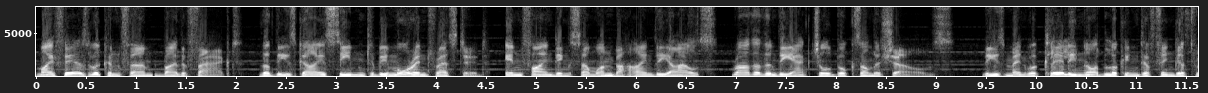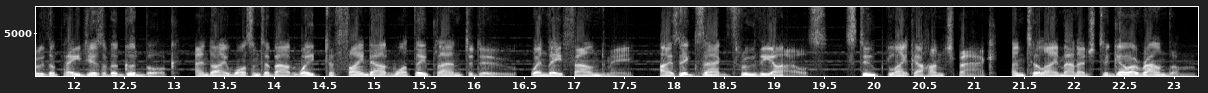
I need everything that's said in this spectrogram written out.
my fears were confirmed by the fact that these guys seemed to be more interested in finding someone behind the aisles rather than the actual books on the shelves. These men were clearly not looking to finger through the pages of a good book, and I wasn't about wait to find out what they planned to do when they found me. I zigzagged through the aisles, stooped like a hunchback, until I managed to go around them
